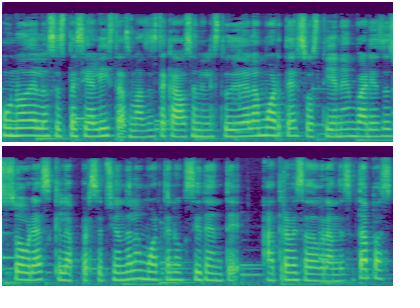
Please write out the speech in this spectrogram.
uno de los especialistas más destacados en el estudio de la muerte, sostiene en varias de sus obras que la percepción de la muerte en Occidente ha atravesado grandes etapas.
